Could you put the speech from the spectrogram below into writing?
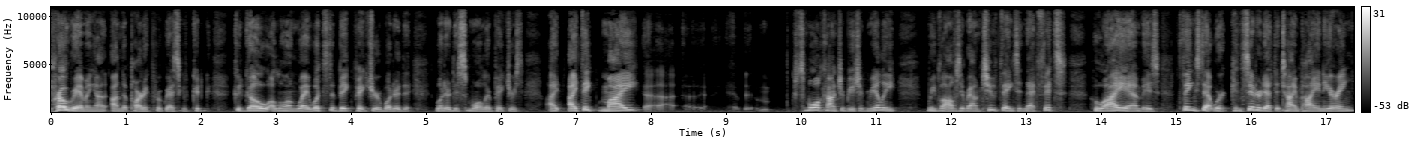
programming on, on the part of progressive could could go a long way. What's the big picture? What are the what are the smaller pictures? I I think my small contribution really revolves around two things, and that fits who I am is things that were considered at the time pioneering.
